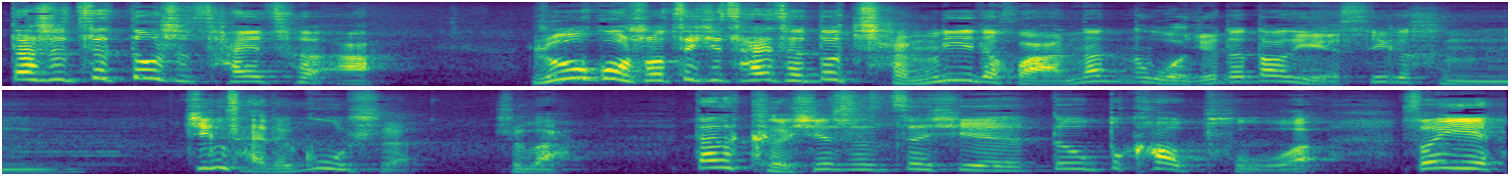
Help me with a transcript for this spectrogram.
但是这都是猜测啊。如果说这些猜测都成立的话，那我觉得倒也是一个很精彩的故事，是吧？但是可惜是这些都不靠谱，所以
